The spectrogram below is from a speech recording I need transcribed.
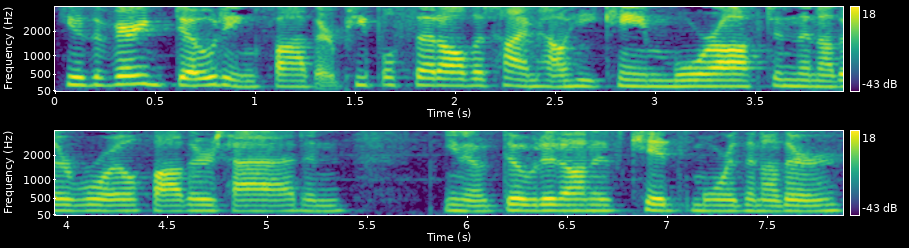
he was a very doting father. People said all the time how he came more often than other royal fathers had and you know, doted on his kids more than other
